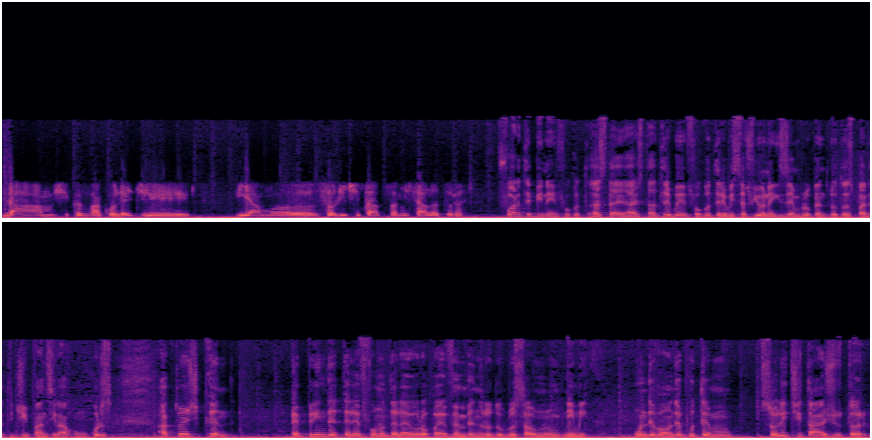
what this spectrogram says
Da, am și câțiva colegi, i-am uh, solicitat să mi se alăture. Foarte bine ai făcut. Asta, e, asta trebuie făcut, trebuie să fie un exemplu pentru toți participanții la concurs. Atunci când ne prinde telefonul de la Europa FM pentru dublu sau nu, nimic, undeva unde putem solicita ajutor,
